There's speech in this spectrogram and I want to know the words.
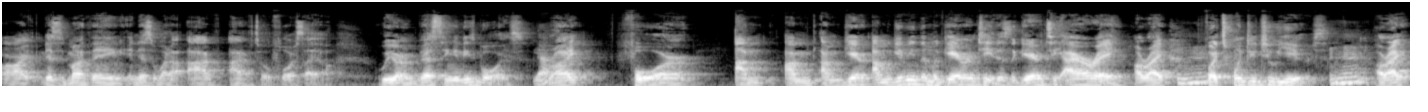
All right, this is my thing, and this is what I I've, I have told Flor Sayel. We are investing in these boys, Yeah. right? For I'm I'm I'm I'm giving them a guarantee. This is a guarantee IRA, all right, Mm-hmm. for 22 years, all right.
